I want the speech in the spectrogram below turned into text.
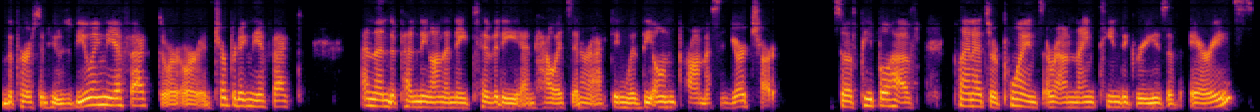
the person who's viewing the effect or, or interpreting the effect, and then depending on the nativity and how it's interacting with the own promise in your chart. So if people have planets or points around 19 degrees of Aries,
